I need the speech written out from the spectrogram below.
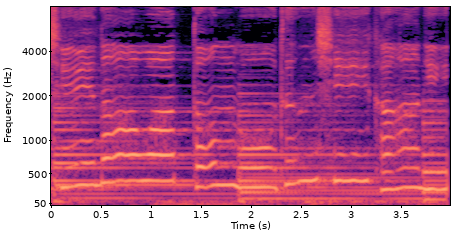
지나왔던 모든 시간이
